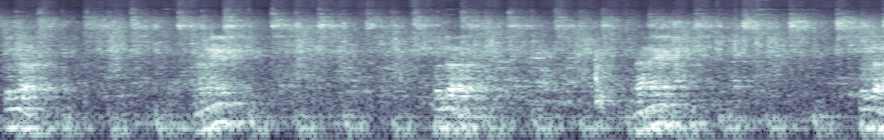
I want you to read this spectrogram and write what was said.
Sudah. Kane. Sudah. Kane. Sudah.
